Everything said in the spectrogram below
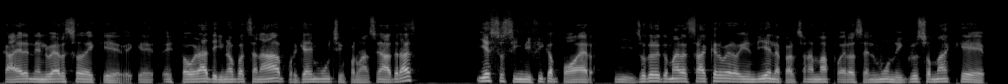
caer en el verso de que, de que es todo gratis y no pasa nada porque hay mucha información atrás. Y eso significa poder. Y yo creo que Mark Zuckerberg hoy en día es la persona más poderosa del mundo, incluso más que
